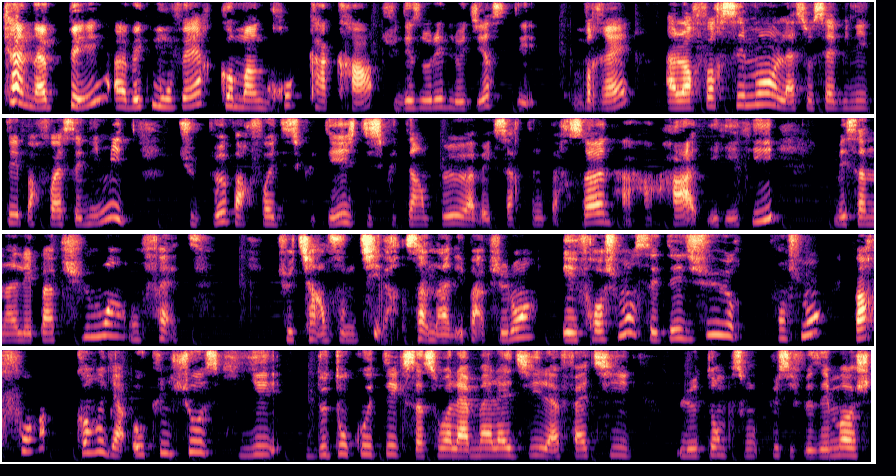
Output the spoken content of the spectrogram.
canapé, avec mon verre, comme un gros caca. Je suis désolée de le dire, c'était vrai. Alors forcément, la sociabilité parfois a ses limites. Tu peux parfois discuter, je discutais un peu avec certaines personnes, ha ha ha, hi hi hi, mais ça n'allait pas plus loin en fait je tiens à vous le dire, ça n'allait pas plus loin. Et franchement, c'était dur. Franchement, parfois, quand il n'y a aucune chose qui est de ton côté, que ce soit la maladie, la fatigue le temps, parce qu'en plus il faisait moche,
